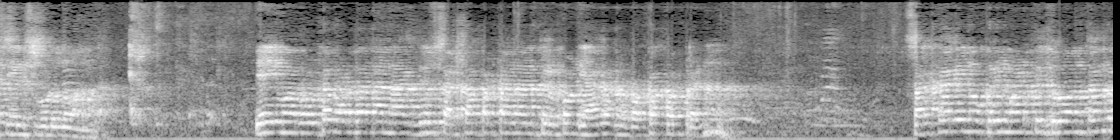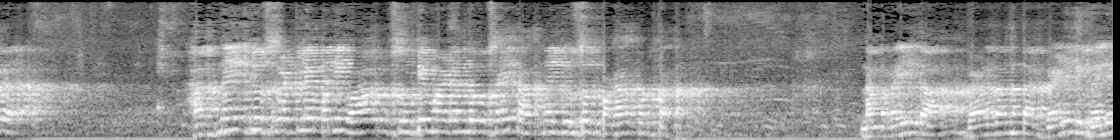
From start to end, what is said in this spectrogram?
ಸೇರಿಸ್ಬಿಡುನು ಅಂತ ಏ, ಇವ ರೋಟ ಹೊಡೆದಾನ ನಾಲ್ಕು ದಿವಸ ಕಷ್ಟಪಟ್ಟಾನ ಅಂತ ತಿಳ್ಕೊಂಡು ಯಾರು ರೊಕ್ಕ ಕೊಟ್ರೇನು? ಸರ್ಕಾರಿ ನೌಕರಿ ಮಾಡ್ತಿದ್ರು ಅಂತಂದ್ರ ಹದಿನೈದು ದಿವಸ ಗಟ್ಟಲೆ ಮನೆಗೆ ಹೋದ್ರು ಸೂಟಿ ಮಾಡಿದ್ರು ಸಹಿತ ಹದಿನೈದು ದಿವಸದ ಪಗಾರ ಕೊಡ್ತಾರ. ನಮ್ಮ ರೈತ ಬೆಳೆದಂತ ಬೆಳೆಗೆ ಬೆಲೆ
